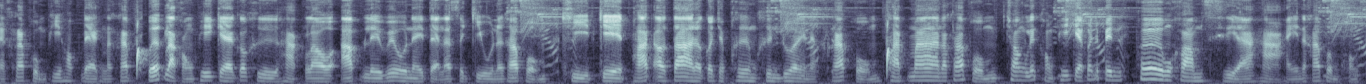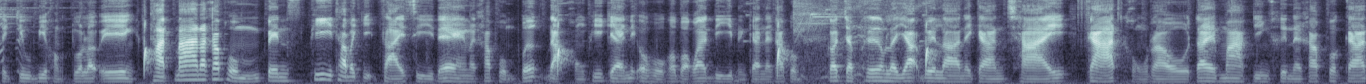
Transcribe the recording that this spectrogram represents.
นะครับผมพี่ฮอกแดงนะครับเบิร์กหลักของพี่แกก็คือหากเราอัพเลเวลในแต่ละสกิลนะครับผมขีดเกตพาร์ตอัลต้าแล้วก็จะเพิ่มขึ้นด้วยนะครับผมถัดมานะครับผมช่องเล็กของพี่แกก็จะเป็นเพิ่มความเสียหายนะครับผมของสกิลบีของตัวเราเอง ถัดมานะครับผมเป็นพี่ทามากิสายสีแดงนะครับผมเบิร์กดักของพี่แกนี่โอ้โหก็บอกว่าดีเหมือนกันนะครับผมก็จะเพิ่มระยะเวลาในการใช้การ์ดของเราได้มากยิ่งขึ้นนะครับครับ พวกการ์ด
